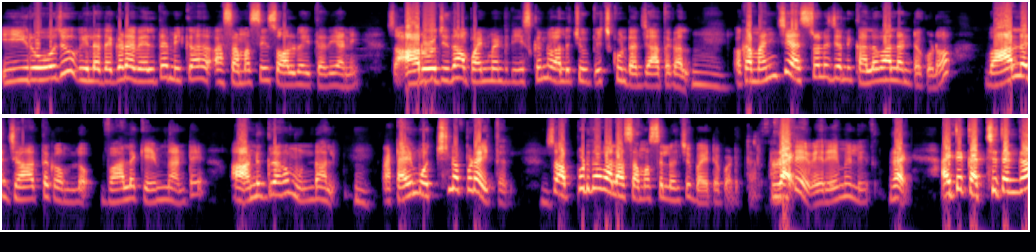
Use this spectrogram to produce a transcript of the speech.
ఈ రోజు వీళ్ళ దగ్గర వెళ్తే మీకు ఆ- సమస్య సాల్వ్ అవుతుంది అని సో ఆ రోజుదా అపాయింట్మెంట్ తీసుకుని వాళ్ళు చూపించుకుంటారు జాతకాలు. ఒక మంచి అస్ట్రాలజర్ని కలవాలంటే కూడా వాళ్ళ జాతకంలో వాళ్ళకి ఏందంటే ఆ అనుగ్రహం ఉండాలి. ఆ టైం వచ్చినప్పుడు అవుతుంది. సో అప్పుడుదా వాళ్ళు ఆ సమస్యల నుంచి బయటపడతారు. అంతే వేరేమీ లేదు. అయితే ఖచ్చితంగా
